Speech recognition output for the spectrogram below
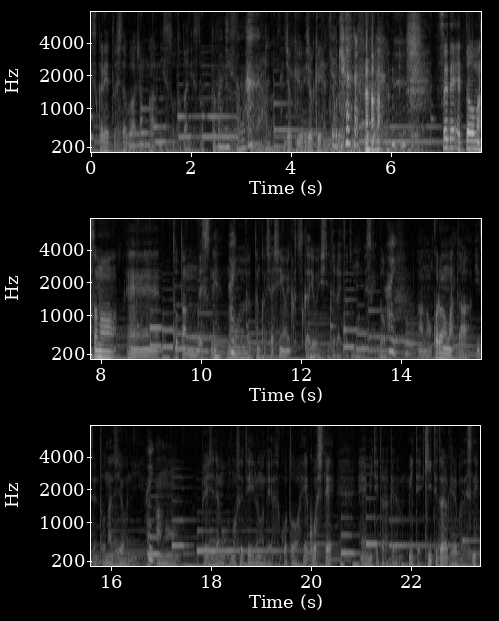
エスカレートしたバージョンがニストトタニスト。トタニスト。ね上級上級編で上級。それでえっとまあその、えー、トタンですね。はい。のなんか写真をいくつか用意していただいたと思うんですけど、はい。あのこれもまた以前と同じように、はい。あのページでも載せているのでそこと並行して、えー見ていただければ見て聞いていただければですね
